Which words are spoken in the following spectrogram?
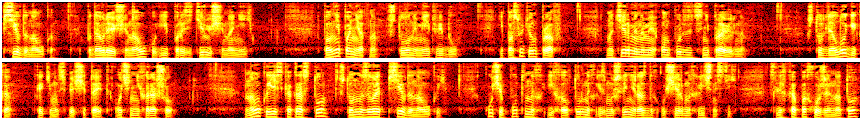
псевдонаука, подавляющая науку и паразитирующая на ней. Вполне понятно, что он имеет в виду. И по сути он прав. Но терминами он пользуется неправильно. Что для логика, каким он себя считает, очень нехорошо. Наука есть как раз то, что он называет псевдонаукой. Куча путанных и халтурных измышлений разных ущербных личностей, слегка похожая на то,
